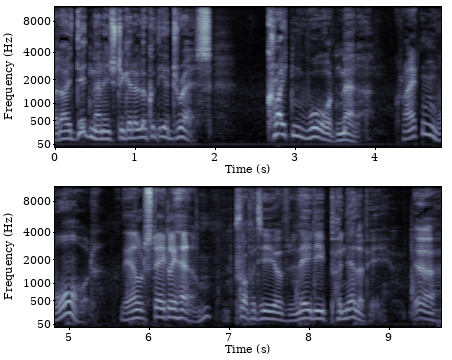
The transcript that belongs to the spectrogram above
But I did manage to get a look at the address. Creighton Ward Manor. Creighton Ward? The old stately home? Property of Lady Penelope. A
